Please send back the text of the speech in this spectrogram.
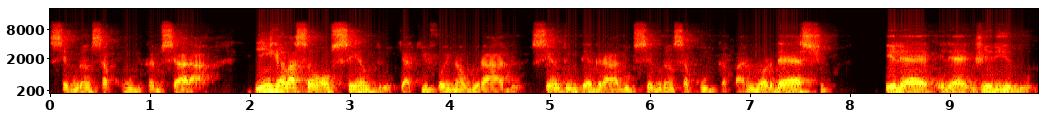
Segurança Pública do Ceará. Em relação ao centro, que aqui foi inaugurado, Centro Integrado de Segurança Pública para o Nordeste, ele é, ele é gerido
